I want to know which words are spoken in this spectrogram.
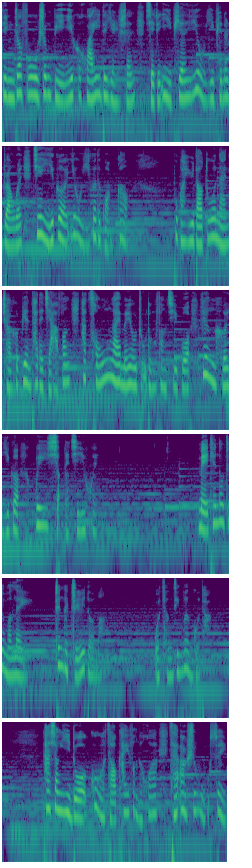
顶着服务生鄙夷和怀疑的眼神，写着一篇又一篇的软文，接一个又一个的广告。不管遇到多难缠和变态的甲方，他从来没有主动放弃过任何一个微小的机会。每天都这么累，真的值得吗？我曾经问过他。他像一朵过早开放的花，才二十五岁，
